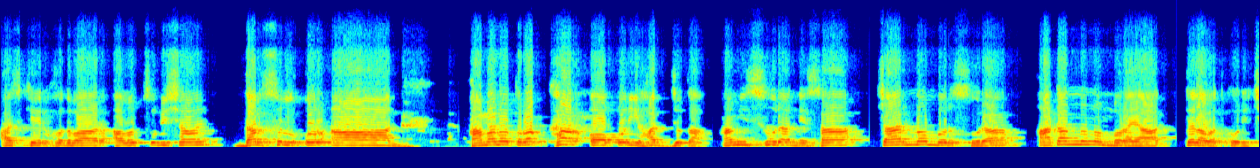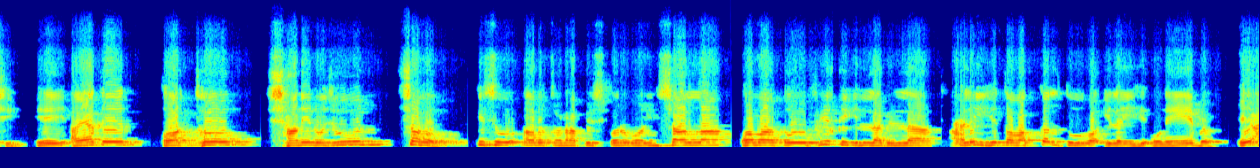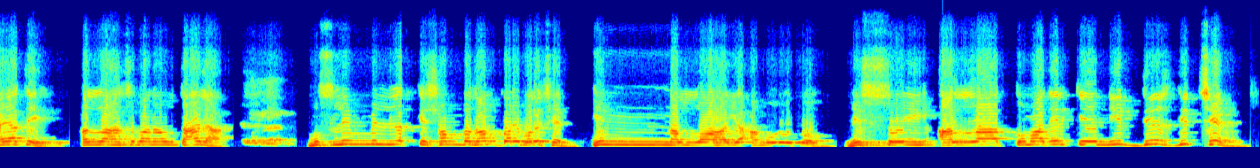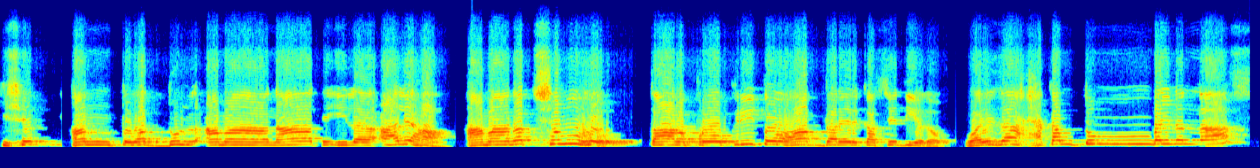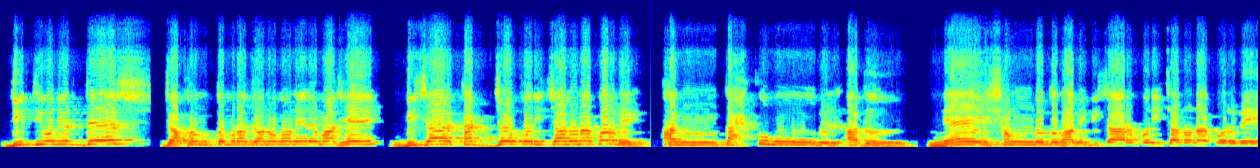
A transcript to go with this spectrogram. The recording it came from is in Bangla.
আজকের খোদবার আলোচ্য বিষয়, দারসুল কোরআন, আমানত রক্ষার অপরিহার্যতা। আমি সুরা নেশা চার নম্বর সুরা, আটান্ন নম্বর আয়াত তেলাওয়াত করেছি। এই আয়াতের অর্থ শানে নজুল সহ কিছু আলোচনা পেশ করব ইনশাআল্লাহ। ওমা তৌফিক ইল্লা বিল্লাহ, আলাইহি তাওয়াক্কালতু ওয়া ইলাইহি উনীব। এই আয়াতে আল্লাহ সুবহানাহু তাআলা মুসলিম মিল্লাতকে সম্বোধন করে বলেছেন নিশ্চয়ই আল্লাহ তোমাদেরকে নির্দেশ দিচ্ছেন কিসের? আন্তওয়াদ্দুল আমানাত ইলা আলিহা আমানাত সমূহ তার প্রকৃত হকদারের কাছে দিয়ে দাও। ওয়াইজা হাকামতুম দ্বিতীয় নির্দেশ, যখন তোমরা জনগণের মাঝে বিচার কার্য পরিচালনা করবে আদল ন্যায় সঙ্গত ভাবে বিচার পরিচালনা করবে।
